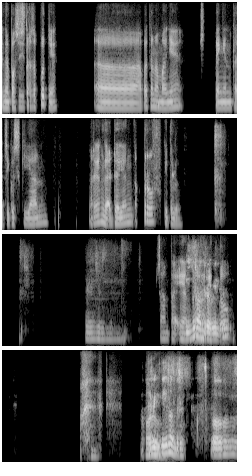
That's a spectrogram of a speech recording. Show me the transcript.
dengan posisi tersebut ya. eh apa itu namanya? Pengen gajiku sekian, mereka nggak ada yang approve gitu loh. Sampai yang Piro, terakhir itu Waduh. piro, Ndro? Oh.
